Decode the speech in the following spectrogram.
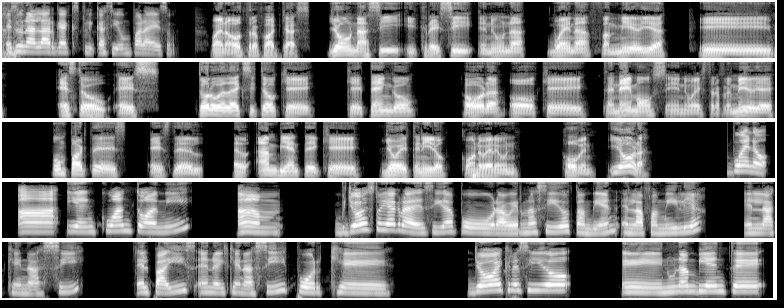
es una larga explicación para eso. bueno, otro podcast. Yo nací y crecí en una buena familia y esto es todo el éxito que, que tengo ahora o que tenemos en nuestra familia. Un parte es, es del el ambiente que yo he tenido cuando era un joven y ahora. Bueno, ah, y en cuanto a mí, yo estoy agradecida por haber nacido también en la familia en la que nací, el país en el que nací, porque yo he crecido en un ambiente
